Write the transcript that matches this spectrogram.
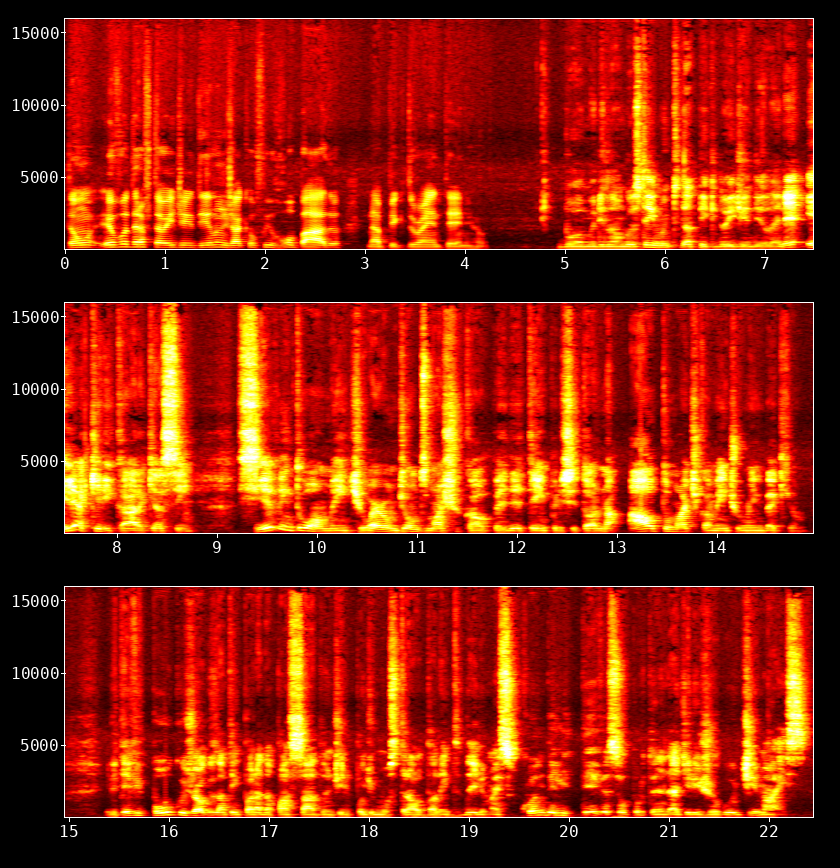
Então eu vou draftar o AJ Dillon já que eu fui roubado na pick do Ryan Tannehill. Boa, Murilão. Gostei muito da pick do AJ Dillon. Ele é, ele é aquele cara que, assim, se eventualmente o Aaron Jones machucar ou perder tempo, ele se torna automaticamente um running back 1. Ele teve poucos jogos na temporada passada onde ele pôde mostrar o talento dele, mas quando ele teve essa oportunidade, ele jogou demais.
